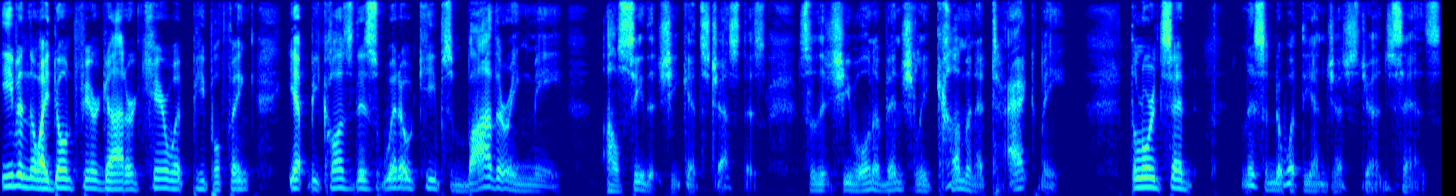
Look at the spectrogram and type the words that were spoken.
Even though I don't fear God or care what people think, yet because this widow keeps bothering me, I'll see that she gets justice so that she won't eventually come and attack me. The Lord said, Listen to what the unjust judge says.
